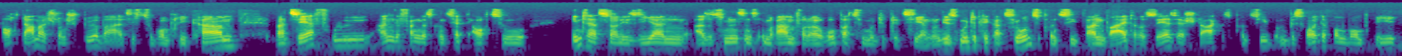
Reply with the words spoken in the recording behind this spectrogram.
auch damals schon spürbar, als ich zu Grand Prix kam. Man hat sehr früh angefangen, das Konzept auch zu internationalisieren, also zumindest im Rahmen von Europa zu multiplizieren. Und dieses Multiplikationsprinzip war ein weiteres sehr, sehr starkes Prinzip und bis heute vom Grand Prix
